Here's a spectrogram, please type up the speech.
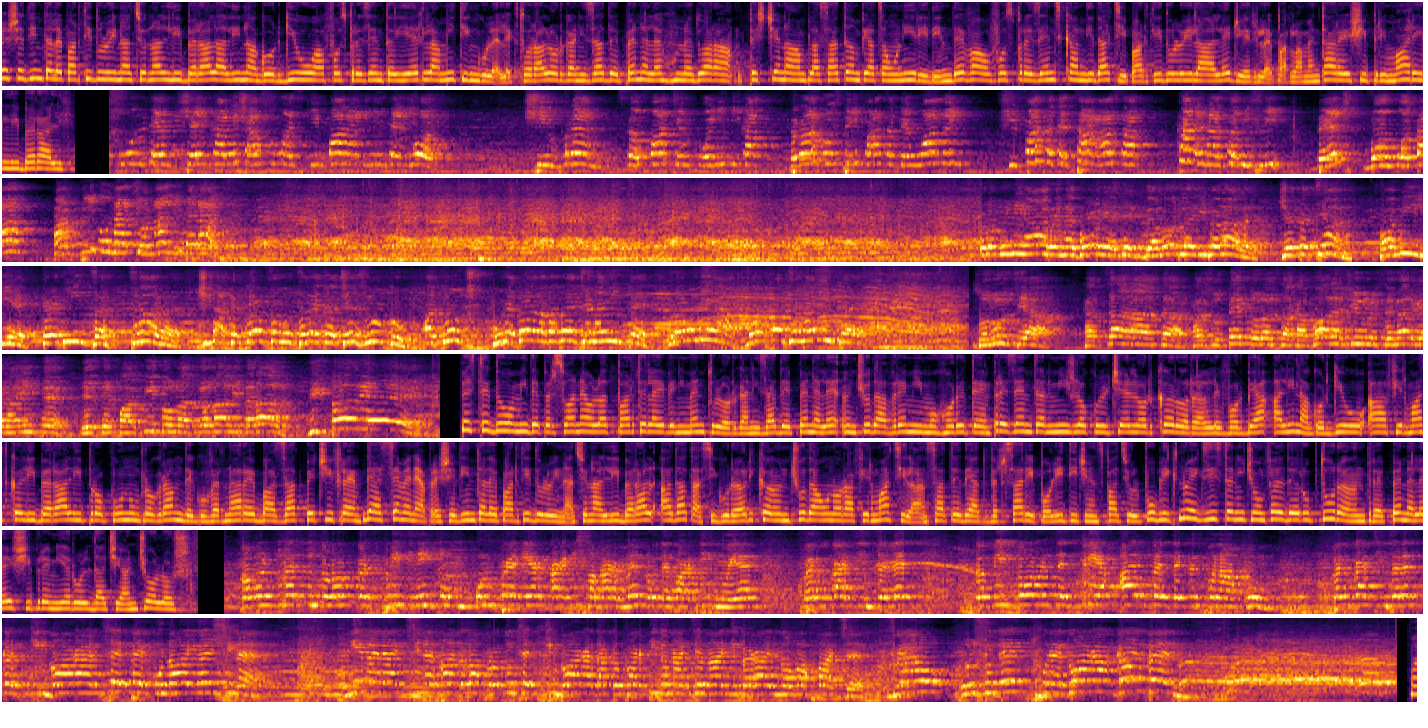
Președintele Partidului Național Liberal Alina Gorghiu a fost prezentă ieri la mitingul electoral organizat de PNL Hunedoara. Pe scena amplasată în Piața Unirii din Deva au fost prezenți candidații partidului la alegerile parlamentare și primarii liberali. Suntem cei care își asumă schimbarea din interior și vrem să facem politica dragostei față de oameni și față de țara asta care ne-a zămislit. Deci vom vota Partidul Național Liberal. România are nevoie de valorile liberale, cetățean, familie, credință, țară. Și dacă toți vom înțelege acest lucru, atunci Hunedoara va merge înainte. România va merge înainte. Soluția ca țara asta, ca județul ăsta, ca Valea Jiului să meargă înainte, este Partidul Național Liberal. Victorie! Peste 2000 de persoane au luat parte la evenimentul organizat de PNL în ciuda vremii mohorâte. Prezentă în mijlocul celor cărora le vorbea, Alina Gorghiu a afirmat că liberalii propun un program de guvernare bazat pe cifre. De asemenea, președintele Partidului Național Liberal a dat asigurări că, în ciuda unor afirmații lansate de adversarii politici în spațiul public, nu există niciun fel de ruptură între PNL și premierul Dacian Cioloș. Vă mulțumesc tuturor că sprijiniți un, un premier care nici măcar membru de partid nu e, pentru că ați înțeles că viitorul se scrie altfel decât până acum. Pentru că ați înțeles că schimbarea începe cu noi înșine. Nimeni altcineva nu va produce schimbarea dacă Partidul Național Liberal nu o va face. Vreau un județ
